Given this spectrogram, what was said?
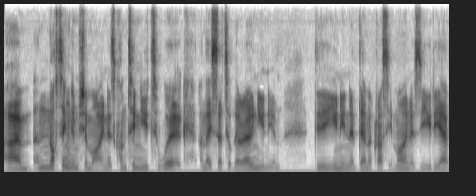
Um, and Nottinghamshire miners continued to work and they set up their own union, the Union of Democratic Miners, the UDM.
